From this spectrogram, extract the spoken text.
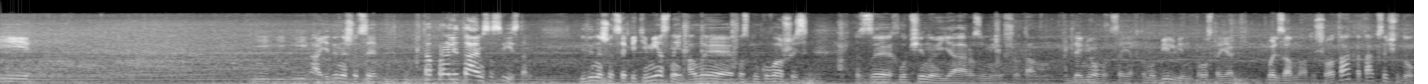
і. І, і, і, а, єдине, що це. Та пролітаємо зі свістом. Єдине, що це п'ятимісний, але поспілкувавшись з хлопчиною, я розумію, що там для нього цей автомобіль він просто як бальзам на душу. А так, а так все чудово.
